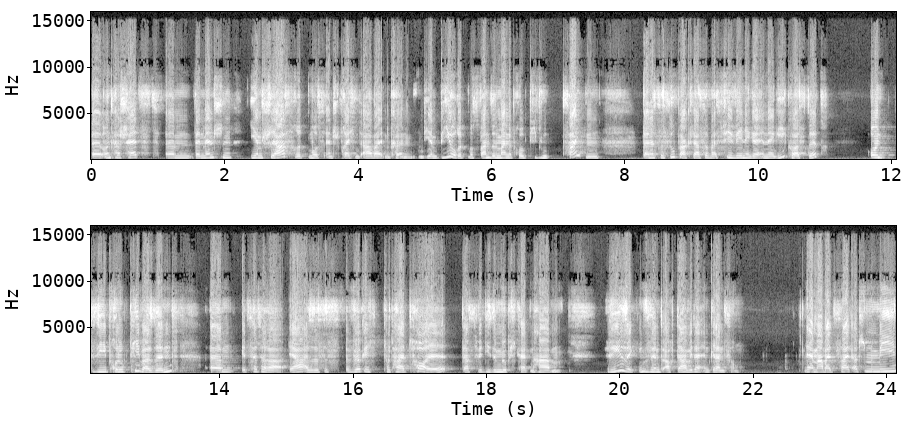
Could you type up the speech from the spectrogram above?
äh, unterschätzt, ähm, wenn Menschen ihrem Schlafrhythmus entsprechend arbeiten können und ihrem Biorhythmus, wann sind meine produktiven Zeiten, dann ist das super klasse, weil es viel weniger Energie kostet und sie produktiver sind ähm, etc. Ja, also es ist wirklich total toll, dass wir diese Möglichkeiten haben. Risiken sind auch da wieder Entgrenzung. Wir haben Arbeitszeitautonomie.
